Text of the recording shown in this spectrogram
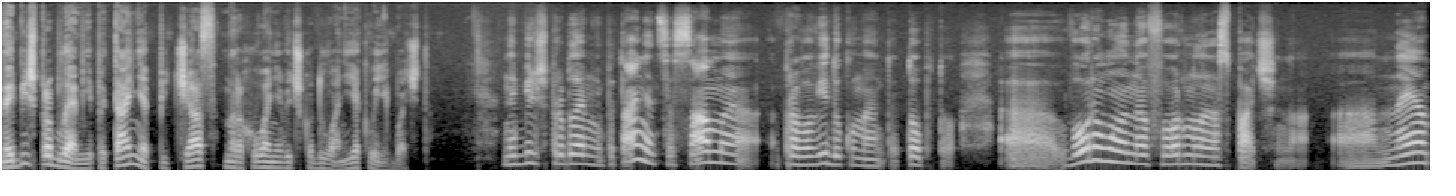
Найбільш проблемні питання під час нарахування відшкодування, як ви їх бачите? Найбільш проблемні питання це саме правові документи, тобто е, вовремя не оформлена спадщина, е, не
